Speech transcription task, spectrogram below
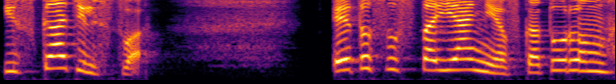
Искательство – это состояние, в котором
